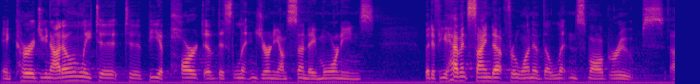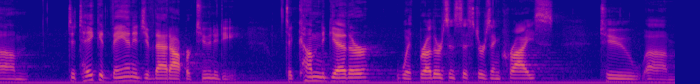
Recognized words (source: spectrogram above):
encourage you not only to, to be a part of this Lenten journey on Sunday mornings, but if you haven't signed up for one of the Lenten small groups, um, to take advantage of that opportunity to come together with brothers and sisters in Christ, to um,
